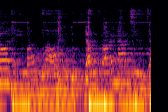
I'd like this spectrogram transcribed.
ก็เลยบางลอยดุดดังสายน้ำชื่นใจ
